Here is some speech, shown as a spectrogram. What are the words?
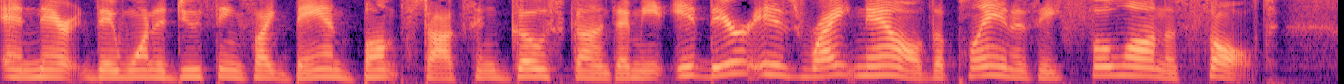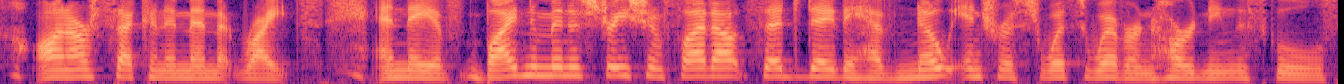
and they they want to do things like ban bump stocks and ghost guns. I mean, it, there is right now the plan is a full on assault on our Second Amendment rights, and they have Biden administration flat out said today they have no interest whatsoever in hardening the schools.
